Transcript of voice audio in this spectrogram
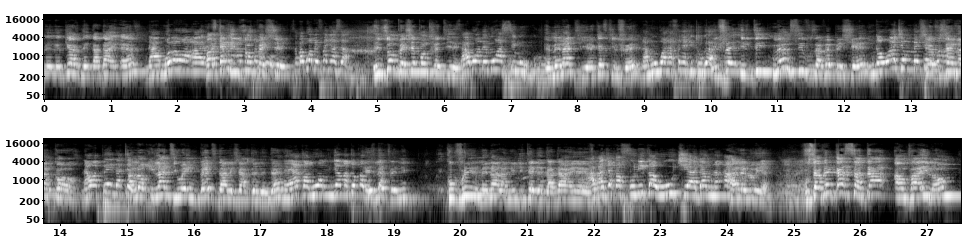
le- de- d'Adam et Ève. Parce qu'ils ont péché. Ils ont péché contre Dieu. Et maintenant Dieu, qu'est-ce qu'il fait? Il, fait il dit, même si vous avez péché, je vous aime encore. Alors il a tué une bête dans le jardin d'Éden. Et il est venu couvrir maintenant la nudité de d'Adam et Ève. Alléluia. Vous savez, quand Satan envahit l'homme,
